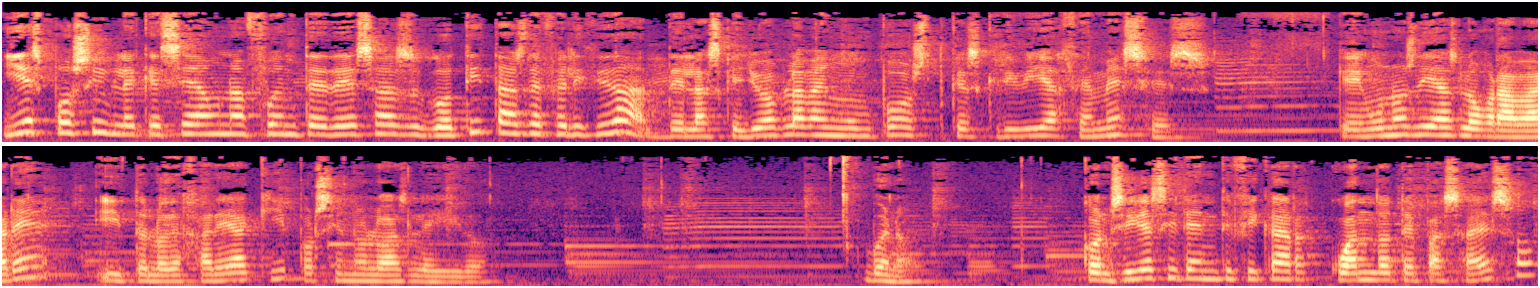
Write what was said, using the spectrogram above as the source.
Y es posible que sea una fuente de esas gotitas de felicidad de las que yo hablaba en un post que escribí hace meses, que en unos días lo grabaré y te lo dejaré aquí por si no lo has leído. Bueno, ¿consigues identificar cuándo te pasa eso?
